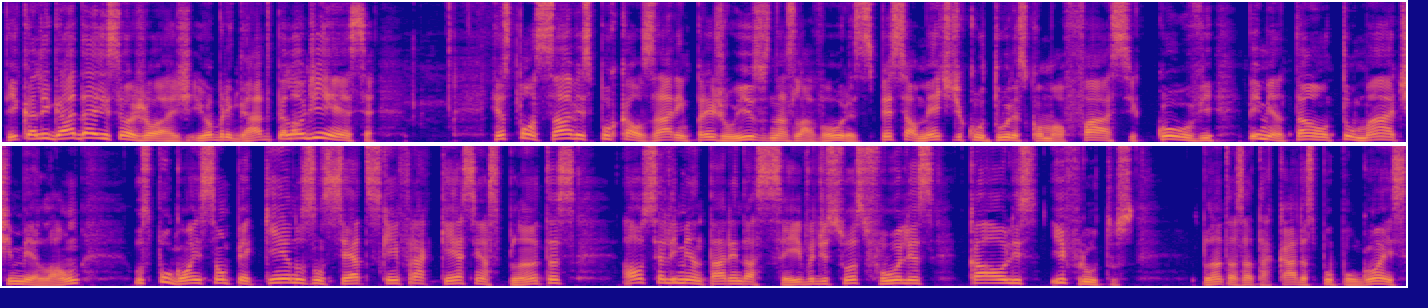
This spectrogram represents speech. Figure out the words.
Fica ligado aí, seu Jorge, e obrigado pela audiência. Responsáveis por causarem prejuízos nas lavouras, especialmente de culturas como alface, couve, pimentão, tomate e melão, os pulgões são pequenos insetos que enfraquecem as plantas ao se alimentarem da seiva de suas folhas, caules e frutos. Plantas atacadas por pulgões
